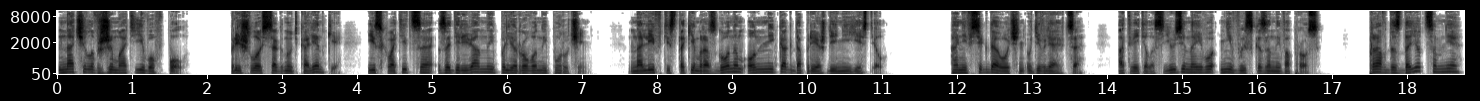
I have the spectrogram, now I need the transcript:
начало вжимать его в пол. Пришлось согнуть коленки и схватиться за деревянный полированный поручень. На лифте с таким разгоном он никогда прежде не ездил. «Они всегда очень удивляются», — ответила Сьюзи на его невысказанный вопрос. «Правда, сдается мне,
